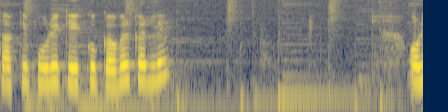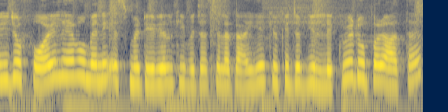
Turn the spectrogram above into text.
ताकि पूरे केक को कवर कर ले। और ये जो फॉइल है, वो मैंने इस मटेरियल की वजह से लगाई है, क्योंकि जब ये लिक्विड ऊपर आता है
